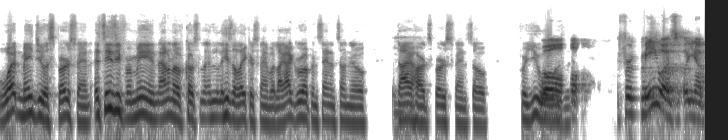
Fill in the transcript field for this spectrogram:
what made you a Spurs fan? It's easy for me, and I don't know if Coach he's a Lakers fan, but like I grew up in San Antonio, diehard Spurs fan. So for you, what was it? Well, for me was you know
